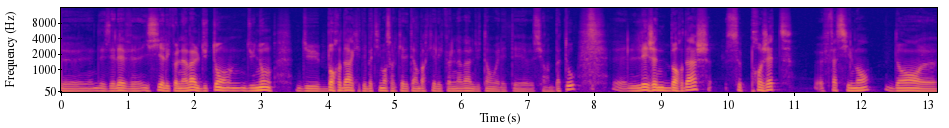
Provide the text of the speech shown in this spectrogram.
euh, des élèves ici à l'école navale, du, du nom du Borda, qui était le bâtiment sur lequel était embarquée l'école navale du temps où elle était sur un bateau, les jeunes bordaches se projettent facilement dans, euh,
